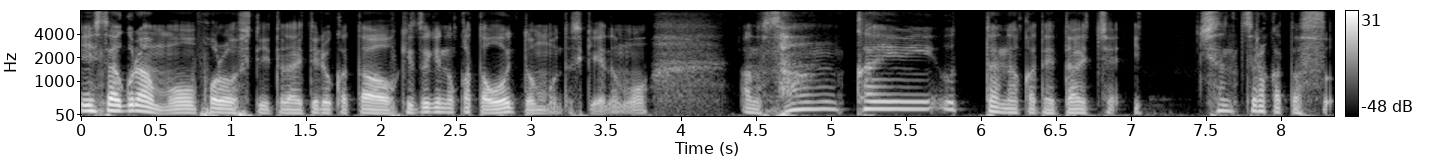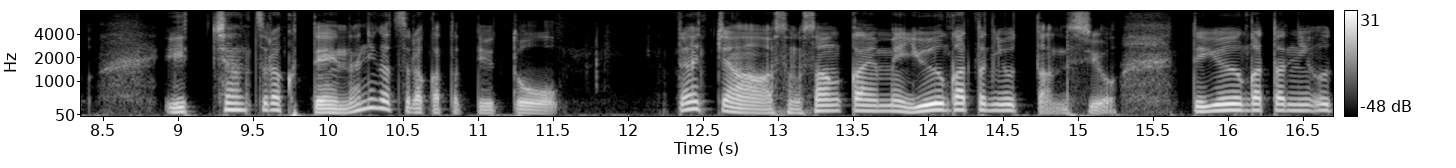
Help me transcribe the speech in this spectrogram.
インスタグラムをフォローしていただいている方はお気づきの方多いと思うんですけれども、あの、3回打った中で大ちゃん、いっちゃん辛かったっす。いっちゃん辛くて、何が辛かったっていうと、大ちゃんはその3回目夕方に打ったんですよ。で、夕方に打っ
